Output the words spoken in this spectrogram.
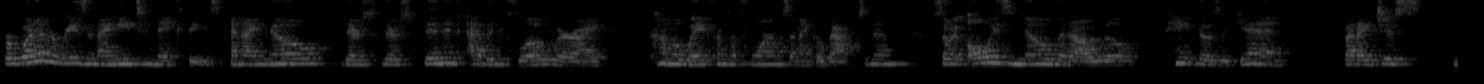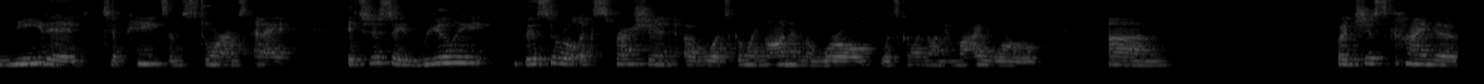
for whatever reason, I need to make these. And I know there's there's been an ebb and flow where I come away from the forms and I go back to them. So I always know that I will paint those again, but I just needed to paint some storms and I it's just a really visceral expression of what's going on in the world, what's going on in my world. Um, but just kind of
